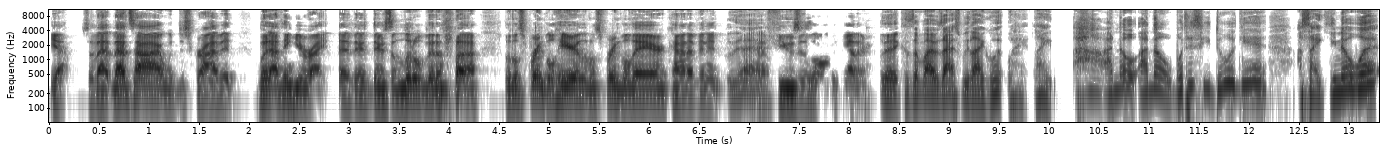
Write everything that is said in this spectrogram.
yeah, so that that's how I would describe it. But I think you're right. Uh, there, there's a little bit of a little sprinkle here, a little sprinkle there, kind of, and it kind yeah, of fuses all together. Yeah, because somebody was asking me like, what? Wait, like, ah, I know, I know. What does he do again? I was like, you know what?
